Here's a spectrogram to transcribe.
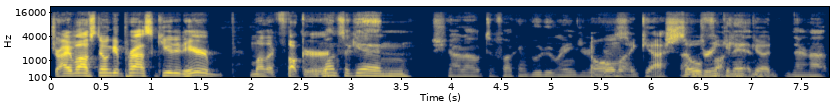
drive offs don't get prosecuted here, motherfucker. Once again, shout out to fucking Voodoo Ranger. Oh my gosh, I'm so drinking fucking it. good. They're not.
